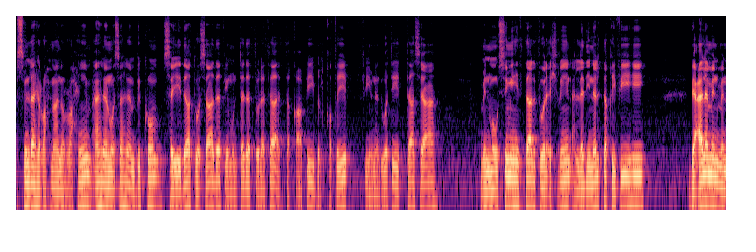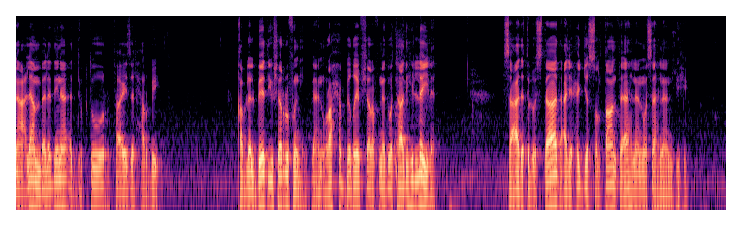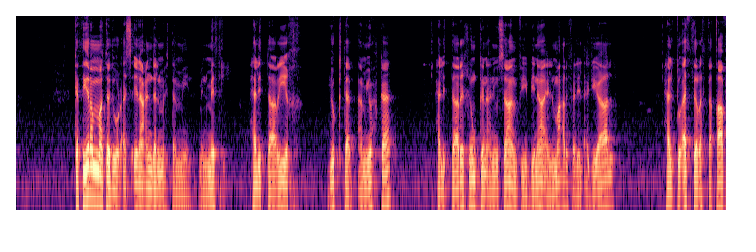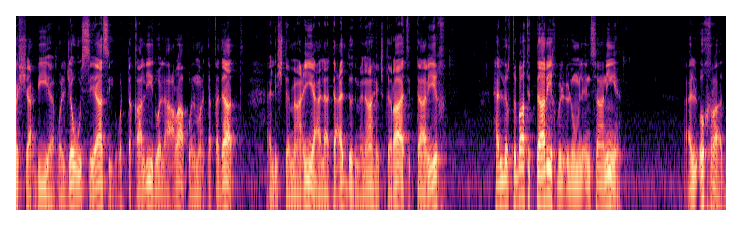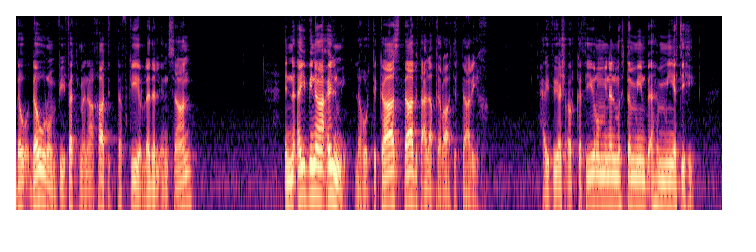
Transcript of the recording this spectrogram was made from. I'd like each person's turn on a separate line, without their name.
بسم الله الرحمن الرحيم أهلا وسهلا بكم سيدات وسادة في منتدى الثلاثاء الثقافي بالقطيف في ندوته التاسعة من موسمه الثالث والعشرين الذي نلتقي فيه بعلم من أعلام بلدنا الدكتور فايز الحربي. قبل البدء يشرفني بأن أرحب بضيف شرف ندوة هذه الليلة سعادة الأستاذ علي حج السلطان فاهلا وسهلا به. كثيرا ما تدور أسئلة عند المهتمين من مثل هل التاريخ يكتب أم يحكى؟ هل التاريخ يمكن أن يساهم في بناء المعرفة للأجيال؟ هل تؤثر الثقافة الشعبية والجو السياسي والتقاليد والأعراف والمعتقدات الاجتماعية على تعدد مناهج قراءة التاريخ؟ هل ارتباط التاريخ بالعلوم الإنسانية الأخرى دور في فتح مناخات التفكير لدى الإنسان إن أي بناء علمي له ارتكاز ثابت على قراءة التاريخ حيث يشعر كثير من المهتمين بأهميته.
